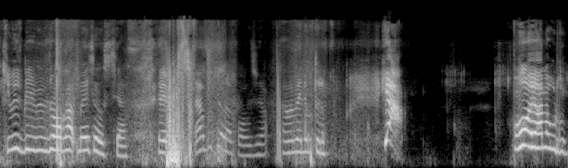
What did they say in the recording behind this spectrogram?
İkimiz birbirimize ok atmaya çalışacağız. Evet. Ben bu taraf olacağım. Tamam ben de bu taraf. Ya. Aa ayağına vurdum.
